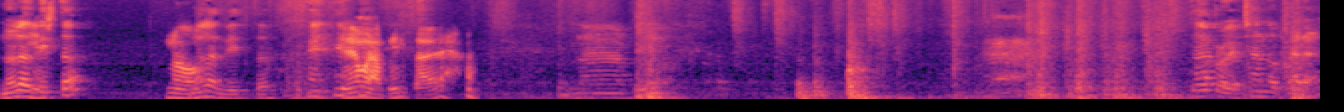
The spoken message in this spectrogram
¿No lo has visto? No. No lo has visto. Tiene buena pinta, ¿eh? Estoy aprovechando para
